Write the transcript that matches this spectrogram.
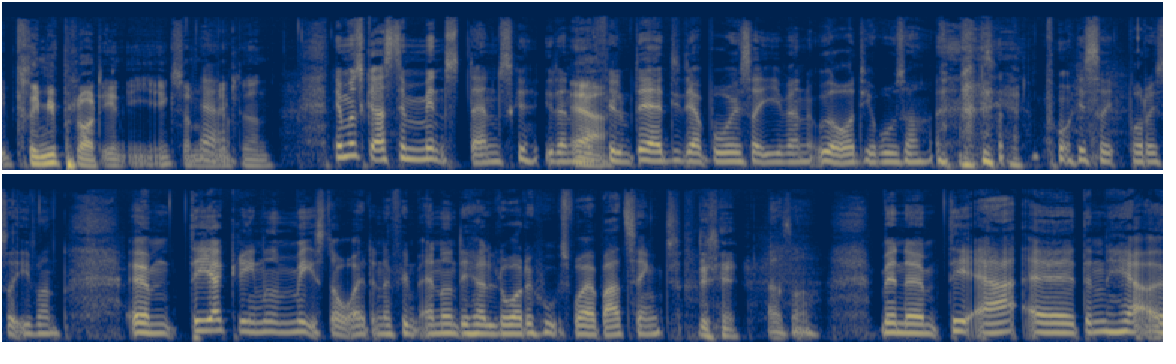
et krimiplot ind i, ikke? Som Ja. ja. i virkeligheden. Det er måske også det mindst danske i den her Ja. film. Det er de der Boris og Ivan, udover de russer. Boris, og, Boris og Ivan. Øhm, det, jeg grinede mest over i den her film, andet end det her lortehus, hvor jeg bare tænkte... Det, Altså. Men øhm, det er øh, den her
